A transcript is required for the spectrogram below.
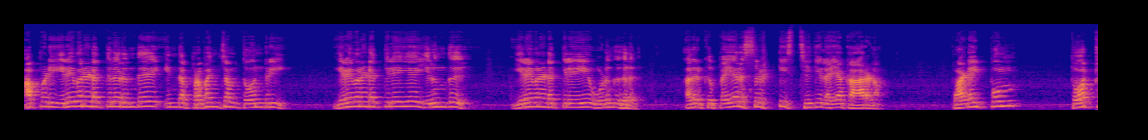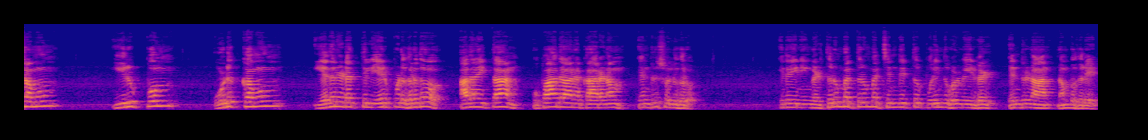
அப்படி இறைவனிடத்திலிருந்தே இந்த பிரபஞ்சம் தோன்றி இறைவனிடத்திலேயே இருந்து இறைவனிடத்திலேயே ஒடுங்குகிறது. அதற்கு பெயர் சிருஷ்டி ஸ்திதி லய காரணம். படைப்பும் தோற்றமும் இருப்பும் ஒடுக்கமும் எதனிடத்தில் ஏற்படுகிறதோ அதனைத்தான் உபாதான காரணம் என்று சொல்லுகிறோம். இதை நீங்கள் திரும்ப திரும்ப சிந்தித்து புரிந்து கொள்வீர்கள் என்று நான் நம்புகிறேன்.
